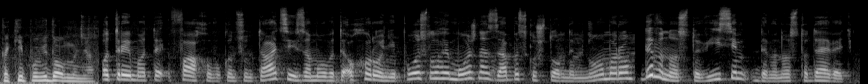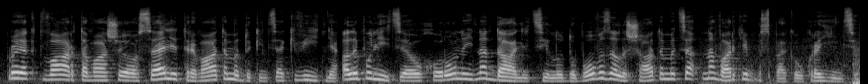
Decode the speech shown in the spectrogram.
такі повідомлення. Отримати фахову консультацію і замовити охоронні послуги можна за безкоштовним номером 9899. Проєкт Варта вашої оселі триватиме до кінця квітня, але поліція охорони й надалі цілодобово залишатиметься на варті безпеки українців.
